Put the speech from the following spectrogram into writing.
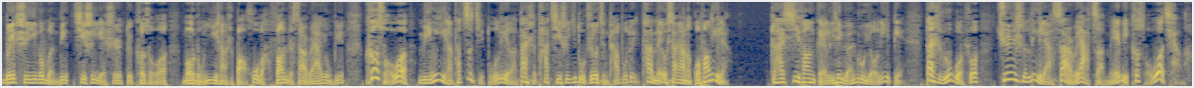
维持一个稳定，其实也是对科索沃某种意义上是保护吧，防止塞尔维亚用兵。科索沃名义上他自己独立了，但是他其实一度只有警察部队，他没有像样的国防力量。这还西方给了一些援助，有了一点。但是如果说军事力量，塞尔维亚怎么也比科索沃强啊？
